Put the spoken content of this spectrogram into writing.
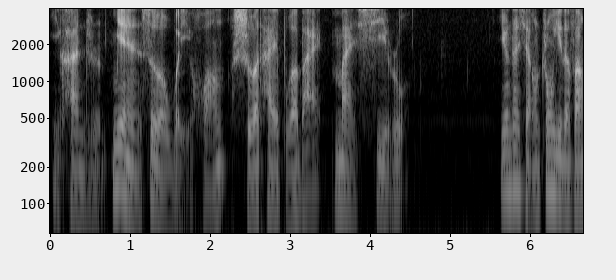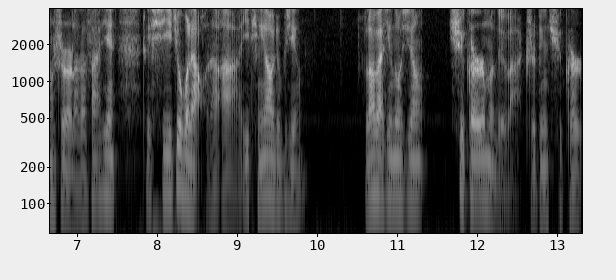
一看这面色萎黄，舌苔薄白，脉细弱。因为他想用中医的方式了，他发现这西医救不了他啊，一停药就不行。老百姓都希望去根儿嘛，对吧？治病去根儿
